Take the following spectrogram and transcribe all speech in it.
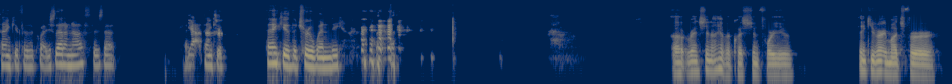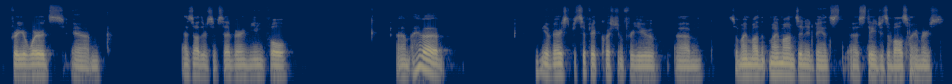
Thank you for the question. Is that enough? Is that? Okay. Yeah. Thank you. Thank you, the true Wendy. uh, Renshin, I have a question for you. Thank you very much for for your words. Um, as others have said, very meaningful. Um, I have a maybe a very specific question for you. Um, so my mother, my mom's in advanced uh, stages of Alzheimer's.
